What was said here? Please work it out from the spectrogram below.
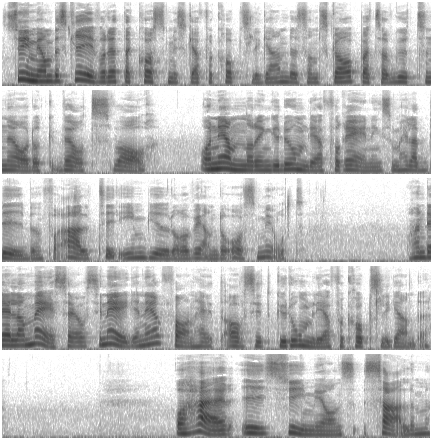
Symeon beskriver detta kosmiska förkroppsligande som skapats av Guds nåd och vårt svar och nämner den gudomliga förening som hela Bibeln för alltid inbjuder och vänder oss mot. Han delar med sig av sin egen erfarenhet av sitt gudomliga förkroppsligande. Och här i Symeons psalm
